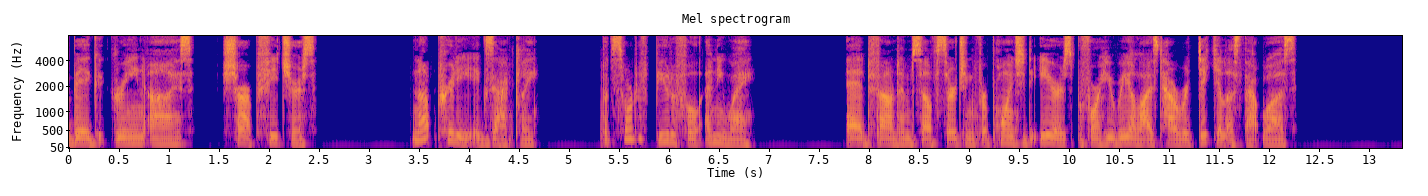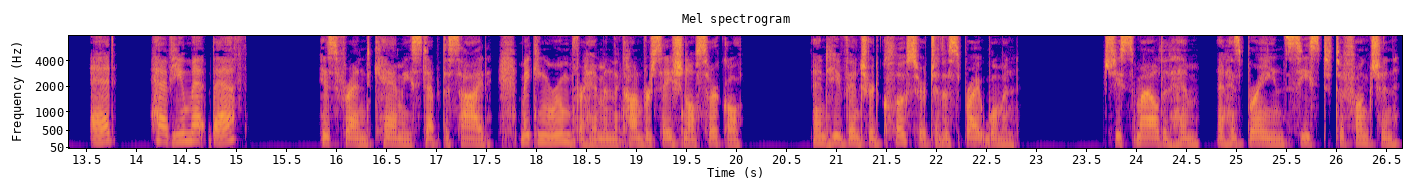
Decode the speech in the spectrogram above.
big green eyes, sharp features. Not pretty exactly, but sort of beautiful anyway. Ed found himself searching for pointed ears before he realized how ridiculous that was. Ed, have you met Beth? His friend Cammy stepped aside, making room for him in the conversational circle, and he ventured closer to the sprite woman. She smiled at him, and his brain ceased to function.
